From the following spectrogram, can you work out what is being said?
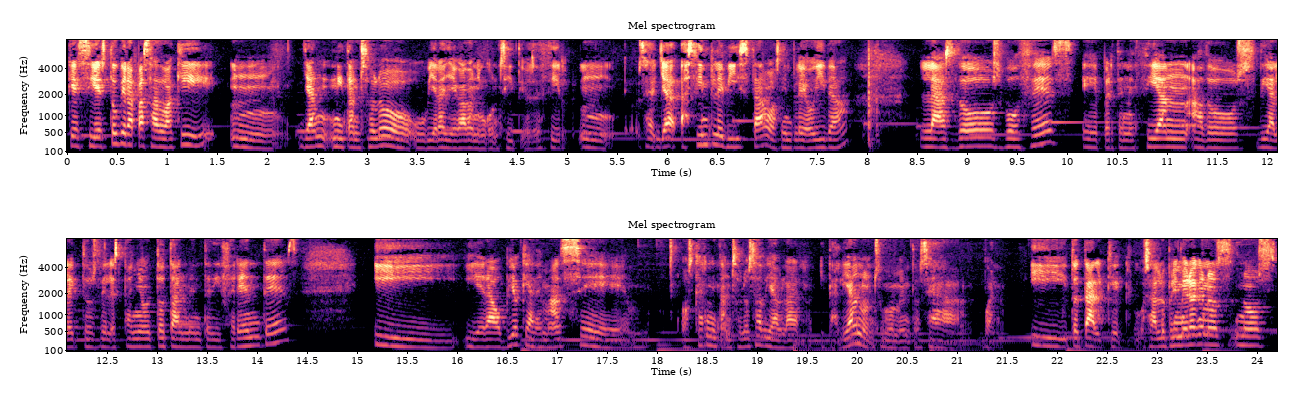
que si esto hubiera pasado aquí, mmm, ya ni tan solo hubiera llegado a ningún sitio. Es decir, mmm, o sea, ya a simple vista o a simple oída, las dos voces eh, pertenecían a dos dialectos del español totalmente diferentes y, era obvio que además eh, Oscar ni tan solo sabía hablar italiano en su momento. O sea, bueno, y total, que o sea, lo primero que nos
